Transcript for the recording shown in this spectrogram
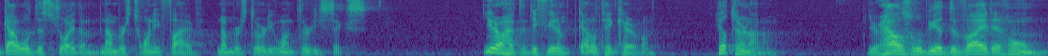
God will destroy them. Numbers 25, Numbers 31, 36. You don't have to defeat them, God will take care of them. He'll turn on them. Your house will be a divided home.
